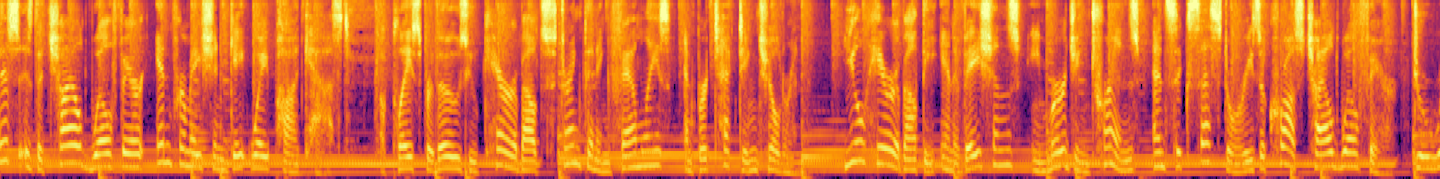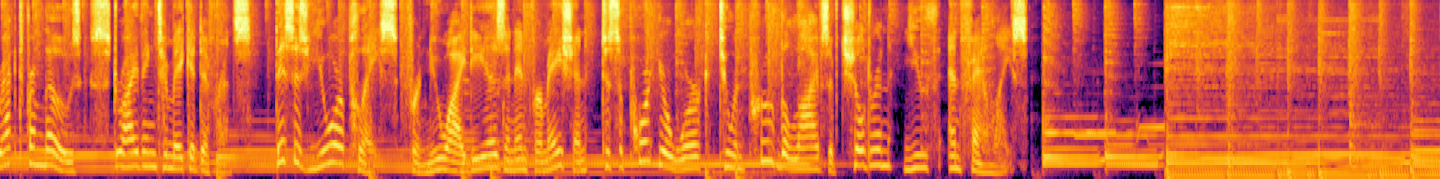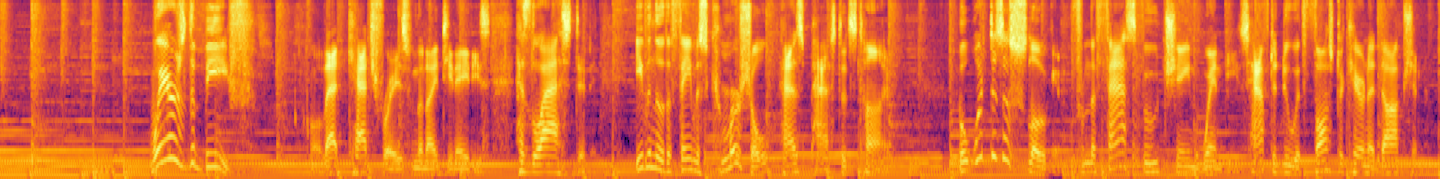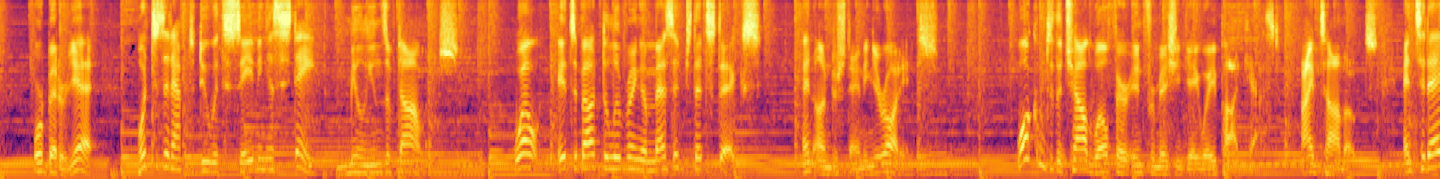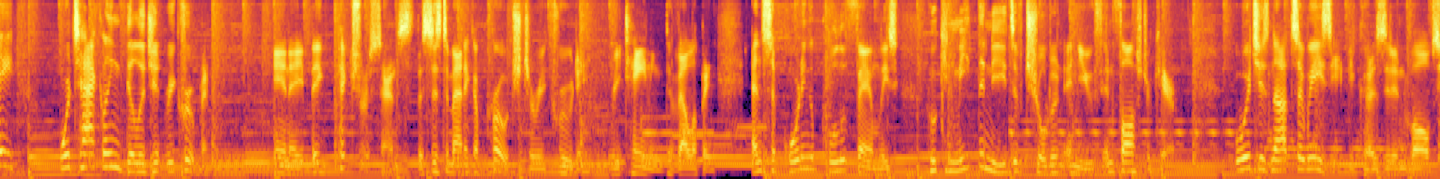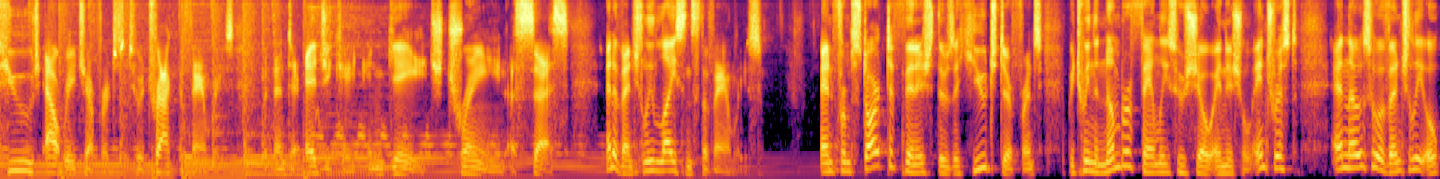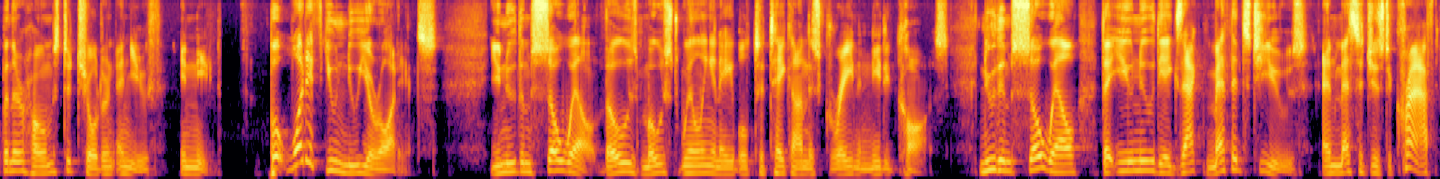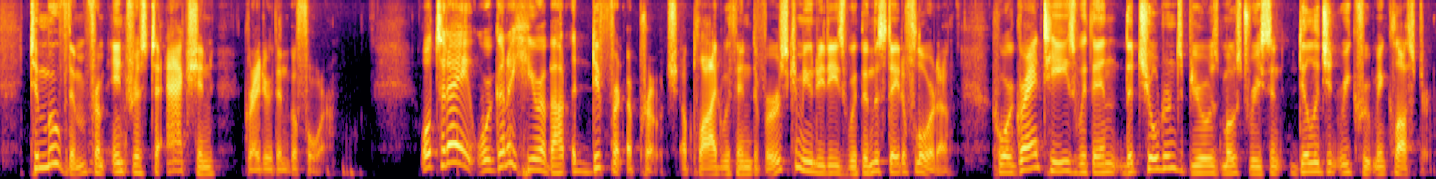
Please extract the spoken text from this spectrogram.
This is the Child Welfare Information Gateway Podcast, a place for those who care about strengthening families and protecting children. You'll hear about the innovations, emerging trends, and success stories across child welfare, direct from those striving to make a difference. This is your place for new ideas and information to support your work to improve the lives of children, youth, and families. Where's the beef? Well, that catchphrase from the 1980s has lasted, even though the famous commercial has passed its time. But what does a slogan from the fast food chain Wendy's have to do with foster care and adoption? Or better yet, what does it have to do with saving a state millions of dollars? Well, it's about delivering a message that sticks and understanding your audience. Welcome to the Child Welfare Information Gateway podcast. I'm Tom Oates, and today we're tackling diligent recruitment in a big picture sense, the systematic approach to recruiting, retaining, developing, and supporting a pool of families who can meet the needs of children and youth in foster care. Which is not so easy because it involves huge outreach efforts to attract the families, but then to educate, engage, train, assess, and eventually license the families. And from start to finish, there's a huge difference between the number of families who show initial interest and those who eventually open their homes to children and youth in need. But what if you knew your audience? You knew them so well, those most willing and able to take on this great and needed cause. Knew them so well that you knew the exact methods to use and messages to craft to move them from interest to action greater than before. Well, today we're going to hear about a different approach applied within diverse communities within the state of Florida who are grantees within the Children's Bureau's most recent Diligent Recruitment Cluster.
